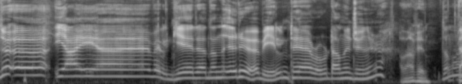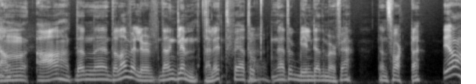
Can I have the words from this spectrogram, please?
du, eh, jeg velger den røde bilen til Robert Downey jr. Ja, den er fin. Den er, Den, ja, den, den, er veldig, den glemte jeg litt, for jeg tok, jeg tok bilen til Eddie Murphy. Den svarte. ja.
